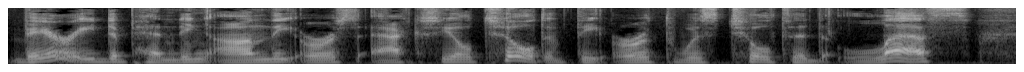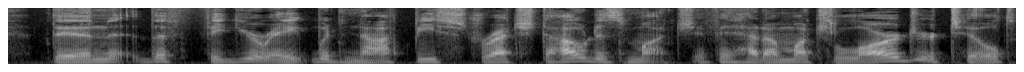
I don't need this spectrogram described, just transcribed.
vary depending on the Earth's axial tilt. If the Earth was tilted less, then the figure eight would not be stretched out as much. If it had a much larger tilt,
